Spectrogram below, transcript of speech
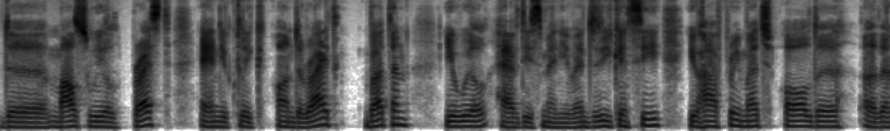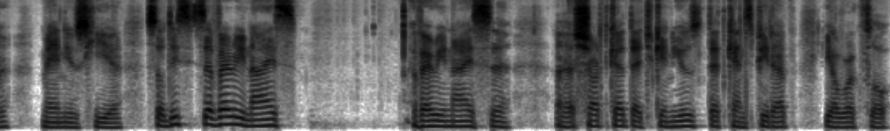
the mouse wheel pressed and you click on the right button you will have this menu. And as you can see you have pretty much all the other menus here. So this is a very nice a very nice uh, a shortcut that you can use that can speed up your workflow.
